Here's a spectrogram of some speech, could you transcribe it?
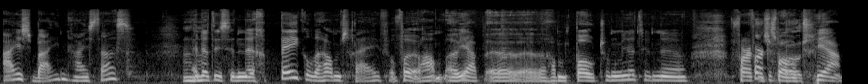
ijsbein, heet dat. -hmm. En dat is een uh, gepekelde hamschijf. Of uh, ham, uh, ja, hampoot, hoe noem je dat? Een varkenspoot. varkenspoot. Ja.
